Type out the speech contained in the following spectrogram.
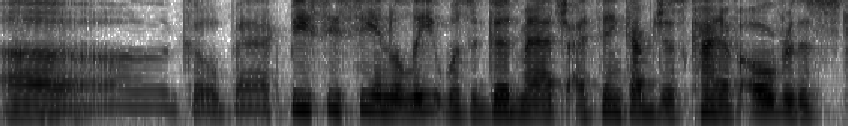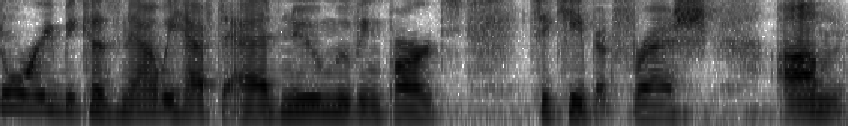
Uh, go back. BCC and Elite was a good match. I think I'm just kind of over the story because now we have to add new moving parts to keep it fresh. Um,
